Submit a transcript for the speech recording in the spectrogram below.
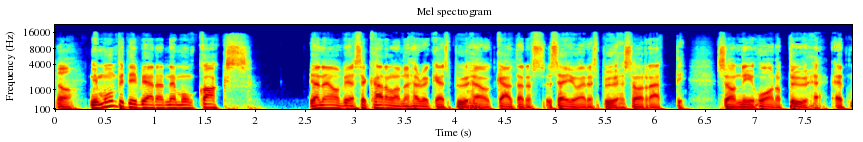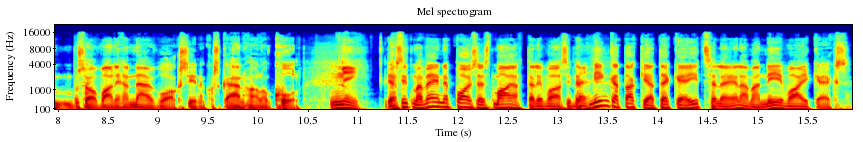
Joo, joo. Niin mun piti viedä ne mun kaksi. Ja ne on vielä, se Carolina Hurricanes pyyhe on käytännössä, se ei ole edes pyyhe, se on rätti. Se on niin huono pyyhe, että se on vaan ihan näyn vuoksi siinä, koska NHL on cool. Niin. Ja sitten mä vein ne pois ja sitten mä ajattelin vaan sinne, että minkä takia tekee itselleen elämän niin vaikeaksi,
